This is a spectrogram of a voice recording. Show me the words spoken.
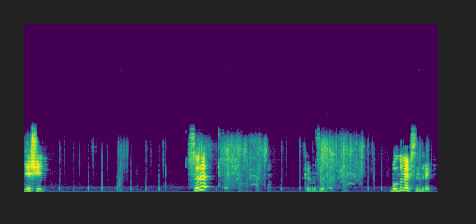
Yeşil. Sarı. Kırmızı. Buldum hepsini direkt.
